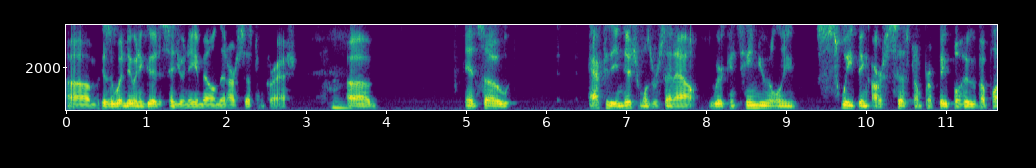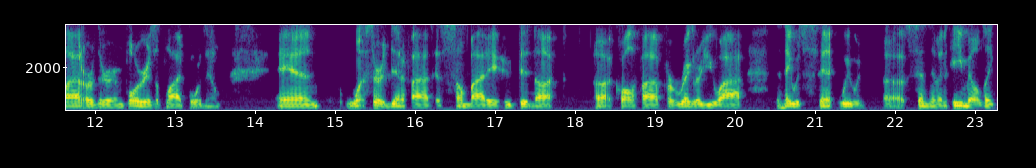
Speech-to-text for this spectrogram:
um, because it wouldn't do any good to send you an email and then our system crash. Hmm. Uh, and so after the initial ones were sent out, we're continually sweeping our system for people who've applied or their employer has applied for them. And once they're identified as somebody who did not uh, qualify for regular UI, then they would send we would uh, send them an email link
